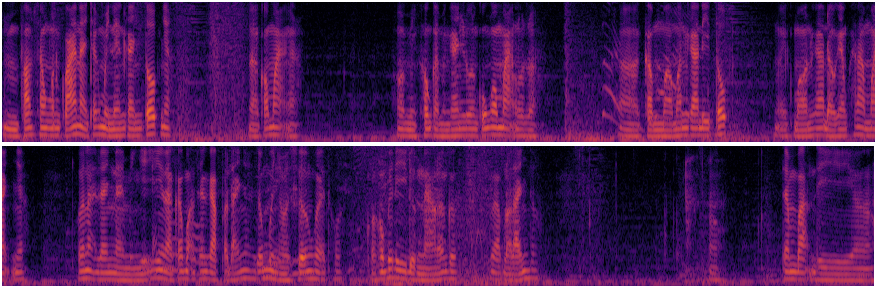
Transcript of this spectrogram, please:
Phám farm xong con quái này chắc mình lên canh tốt nha. Là có mạng à? Thôi mình không cần mình ganh luôn cũng có mạng luôn rồi. À, cầm manga đi tốt manga đầu game khá là mạnh nhá với lại rank này mình nghĩ là các bạn sẽ gặp và đánh giống mình hồi xưa cũng vậy thôi. Còn không biết đi đường nào nữa cơ gặp là đánh thôi. Ờ. tem bạn thì uh,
